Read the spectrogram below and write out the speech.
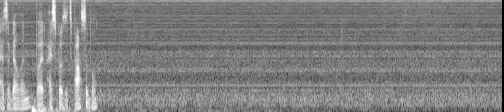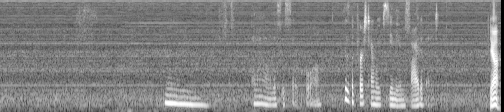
as a villain, but I suppose it's possible. Hmm. Oh, this is so cool. This is the first time we've seen the inside of it. Yeah.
